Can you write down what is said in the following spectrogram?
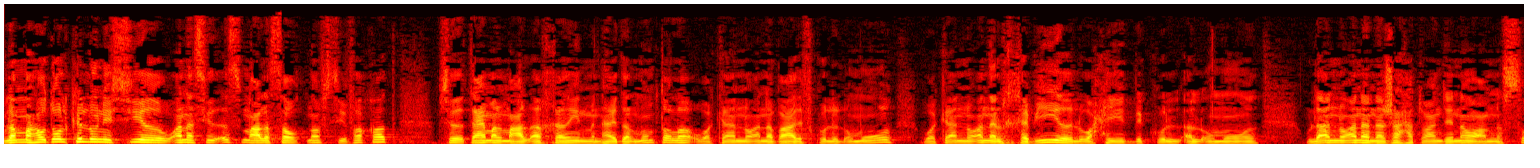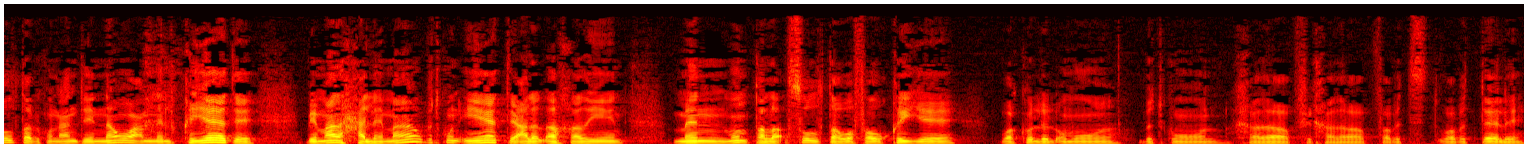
لما هدول كلهم يصيروا وأنا أصير اسمع لصوت نفسي فقط بصير أتعامل مع الآخرين من هذا المنطلق وكأنه أنا بعرف كل الأمور وكأنه أنا الخبير الوحيد بكل الأمور. ولأنه أنا نجحت وعندي نوع من السلطة بيكون عندي نوع من القيادة بمرحلة ما وبتكون قيادتي على الآخرين من منطلق سلطة وفوقية وكل الأمور بتكون خراب في خراب. وبالتالي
